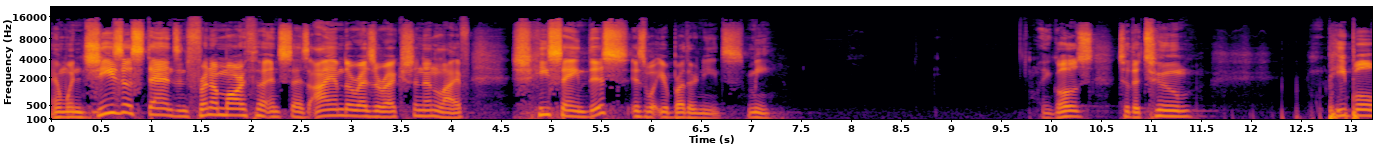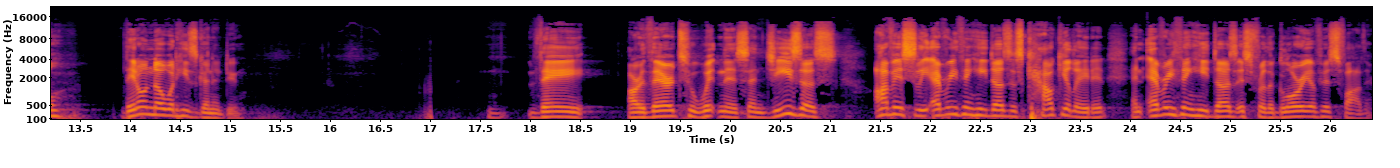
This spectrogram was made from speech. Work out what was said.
And when Jesus stands in front of Martha and says, I am the resurrection and life, he's saying, This is what your brother needs me. He goes to the tomb. People, they don't know what he's going to do. They are there to witness. And Jesus, obviously, everything he does is calculated, and everything he does is for the glory of his Father.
